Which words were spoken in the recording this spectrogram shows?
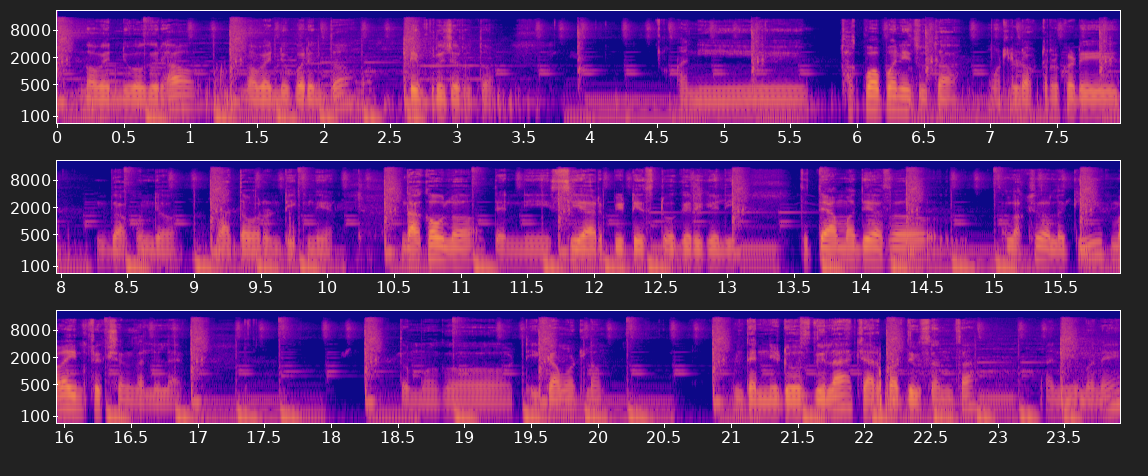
नव्याण्णव वगैरे हा नव्याण्णवपर्यंत टेम्परेचर होतं. आणि थकवा पण येत होता. म्हटलं डॉक्टरकडे दाखवून द्यावं वातावरण ठीक नाही आहे दाखवलं त्यांनी सी आर पी टेस्ट वगैरे केली. तर त्यामध्ये असं लक्षात आलं की मला इन्फेक्शन झालेलं आहे. तर मग ठीक आहे म्हटलं. त्यांनी डोस दिला चार पाच दिवसांचा. आणि म्हणे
